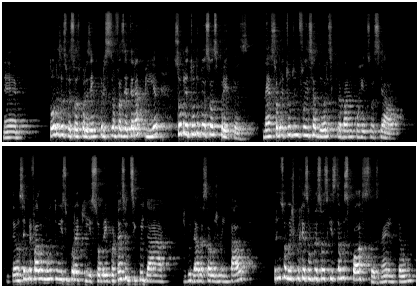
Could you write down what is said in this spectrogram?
Né? Todas as pessoas, por exemplo, precisam fazer terapia, sobretudo pessoas pretas, né? sobretudo influenciadores que trabalham com rede social. Então, eu sempre falo muito isso por aqui, sobre a importância de se cuidar, de cuidar da saúde mental, principalmente porque são pessoas que estão expostas, né? Então,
